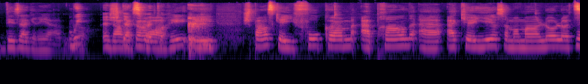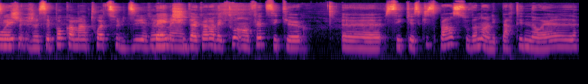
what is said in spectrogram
désagréable oui, dans la soirée. et je pense qu'il faut comme apprendre à accueillir ce moment-là. Là, je, ne sais pas comment toi tu le dirais. Ben, Je suis d'accord avec toi. En fait, c'est que euh, c'est que ce qui se passe souvent dans les parties de Noël,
